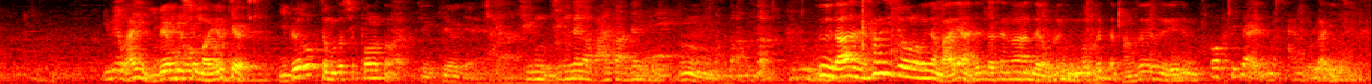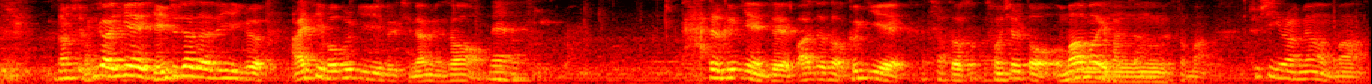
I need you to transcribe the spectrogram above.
200억. 아니 250막 뭐 이렇게 200억 정도씩 벌었던 것 같아 지금 기억에. 지금 지금 생각 말도 안 되네. 응. 그 나는 상식적으로 그냥 말이 안 된다 생각하는데 우리 뭐 그때 방송에서 얘기하면 퍼 PBI 이런 거잘 몰라 이제. 그 당시에 그러니까 이게 개인 투자자들이 그 IT 버블기를 지나면서 네네. 다들 거기에 이제 빠져서 거기에 그쵸. 서 손- 손실도 어마어마하게 음. 받잖아. 그래서 막 주식이라면 막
